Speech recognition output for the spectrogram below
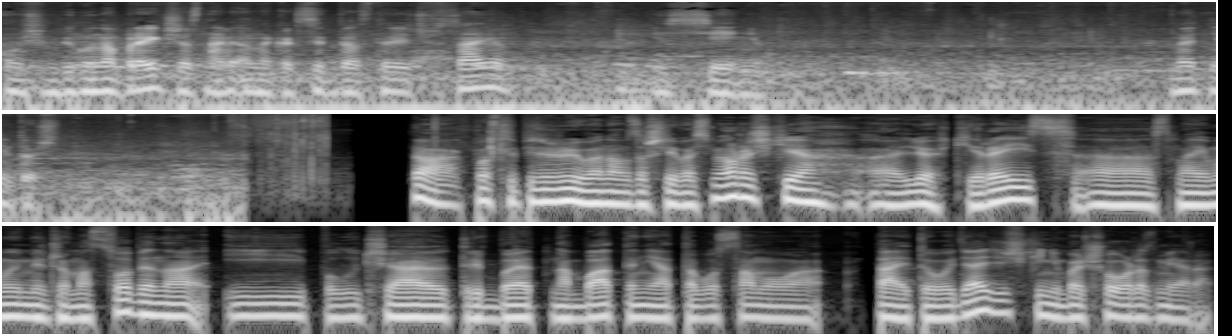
В общем, бегу на брейк. Сейчас, наверное, как всегда, встречу Саню и Сеню. Но это не точно. Так, после перерыва нам зашли восьмерочки, э, легкий рейс э, с моим имиджем особенно, и получаю 3 на баттоне от того самого тайтового дядечки небольшого размера.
